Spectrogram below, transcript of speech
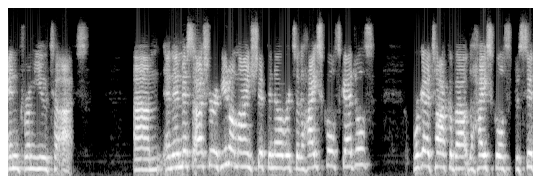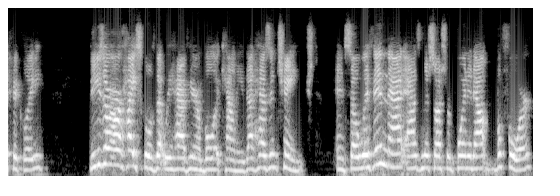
and from you to us. Um, and then Miss Usher, if you don't mind shifting over to the high school schedules, we're going to talk about the high school specifically. These are our high schools that we have here in Bullitt County. That hasn't changed. And so within that, as Ms. Usher pointed out before,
